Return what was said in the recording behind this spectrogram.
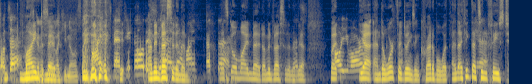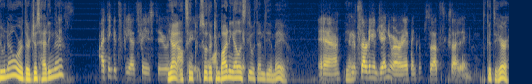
what's that? I I was Mind gonna say med. like he knows. Mind med. You know this? I'm Yeah, invested in yeah, them. Mind- that's Let's go Mind Med. I'm invested in them. Yeah. But oh you are yeah, and the work they're doing is incredible. What and I think that's in phase two now, or they're just heading there. i think it's yeah it's phase two yeah, it's inc- so they're combining LSD It's- with MDMA. yeah. Yeah. and it's starting in january i think so that's exciting It's good to hear.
